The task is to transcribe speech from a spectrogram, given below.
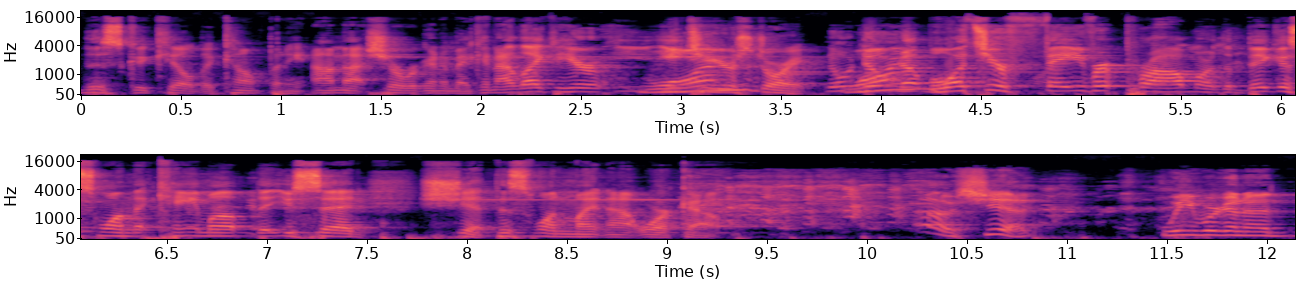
this could kill the company. I'm not sure we're going to make it. And I'd like to hear each of your story. No, no, no. What's your favorite problem or the biggest one that came up that you said, shit, this one might not work out? Oh shit. We were gonna.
